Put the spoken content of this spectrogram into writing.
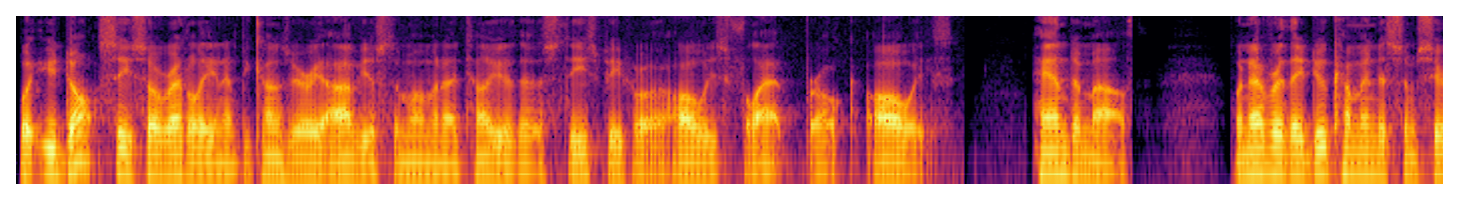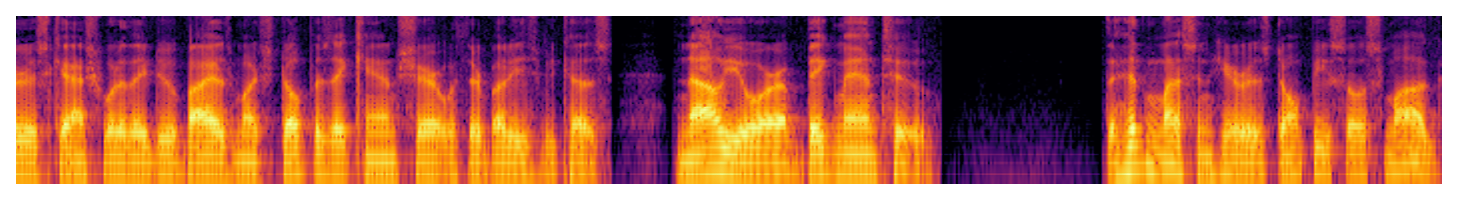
What you don't see so readily, and it becomes very obvious the moment I tell you this, these people are always flat broke, always. Hand to mouth. Whenever they do come into some serious cash, what do they do? Buy as much dope as they can, share it with their buddies because now you are a big man too. The hidden lesson here is don't be so smug.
